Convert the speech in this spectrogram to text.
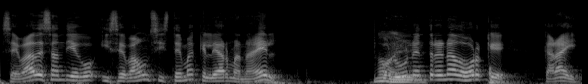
se va de San Diego y se va a un sistema que le arman a él. No, con y- un entrenador que, caray,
